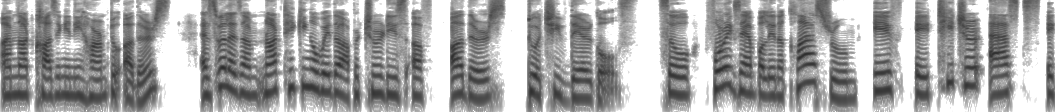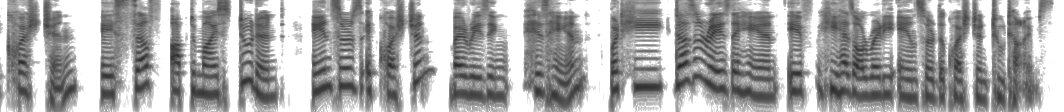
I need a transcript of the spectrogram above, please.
I'm not causing any harm to others, as well as I'm not taking away the opportunities of others to achieve their goals. So, for example, in a classroom, if a teacher asks a question, a self optimized student answers a question by raising his hand, but he doesn't raise the hand if he has already answered the question two times.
